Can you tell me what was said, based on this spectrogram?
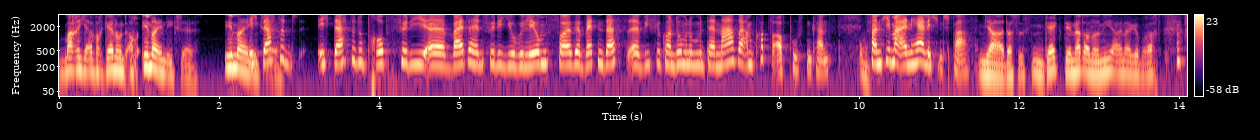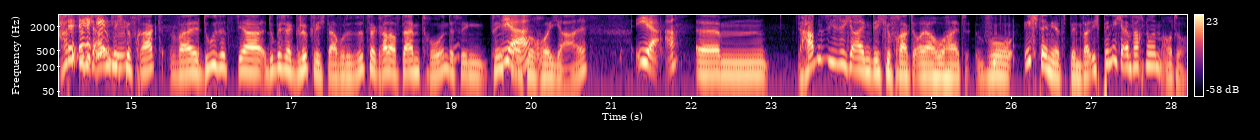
mache ich einfach gerne und auch immer in XL. Immer in Ich XL. dachte, ich dachte, du probst für die, äh, weiterhin für die Jubiläumsfolge wetten das, äh, wie viel Kondome du mit der Nase am Kopf aufpusten kannst. Oh. Das fand ich immer einen herrlichen Spaß. Ja, das ist ein Gag, den hat auch noch nie einer gebracht. Hast du dich eigentlich gefragt, weil du sitzt ja, du bist ja glücklich da, wo du sitzt ja gerade auf deinem Thron, deswegen klingst Ja. du auch so royal. Ja. Ähm, haben Sie sich eigentlich gefragt, Euer Hoheit, wo ich denn jetzt bin? Weil ich bin nicht einfach nur im Auto.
